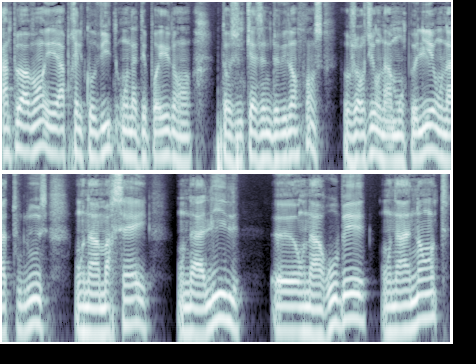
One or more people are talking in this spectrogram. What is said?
un peu avant et après le Covid, on a déployé dans, dans une quinzaine de villes en France. Aujourd'hui, on a Montpellier, on a Toulouse, on a Marseille, on a Lille, euh, on a Roubaix, on a Nantes,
